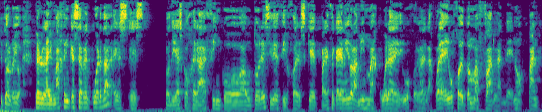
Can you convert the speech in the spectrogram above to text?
y todo el rollo. Pero la imagen que se recuerda es, es podría escoger a cinco autores y decir, joder, es que parece que hayan ido a la misma escuela de dibujo, ¿sabes? La escuela de dibujo de Thomas Farland, de no, para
